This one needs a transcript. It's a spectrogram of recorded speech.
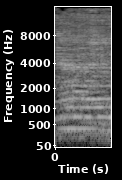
Lord.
